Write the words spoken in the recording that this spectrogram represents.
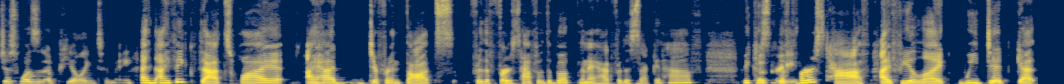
just wasn't appealing to me. And I think that's why I had different thoughts for the mm. first half of the book than I had for the second half. Because the first half, I feel like we did get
